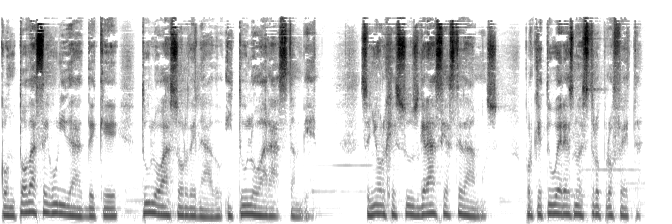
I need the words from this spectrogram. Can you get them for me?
con toda seguridad de que tú lo has ordenado y tú lo harás también. Señor Jesús, gracias te damos, porque tú eres nuestro profeta,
